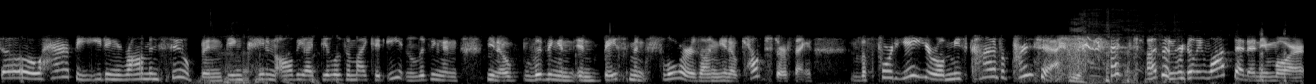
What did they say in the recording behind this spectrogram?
so happy eating ramen soup and being paid in all the idealism I could eat and living in, you know, living in, in basement floors on, you know, couch surfing. The 48 year old me's kind of a princess. I doesn't really want that anymore.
